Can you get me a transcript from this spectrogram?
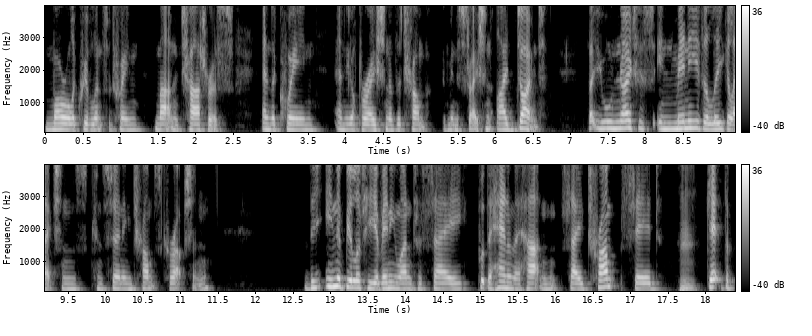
moral equivalence between Martin Charteris and the Queen and the operation of the Trump administration. I don't. But you will notice in many of the legal actions concerning Trump's corruption, the inability of anyone to say, put their hand on their heart and say, Trump said, hmm. get the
